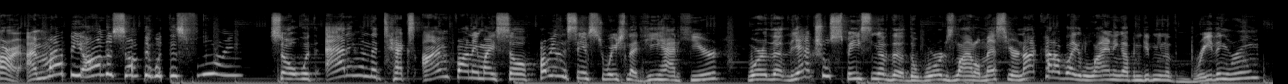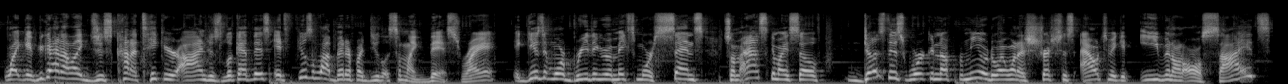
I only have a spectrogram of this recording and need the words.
All right, I might be onto something with this flooring. So with adding in the text, I'm finding myself probably in the same situation that he had here, where the, the actual spacing of the, the words Lionel Messi are not kind of like lining up and giving you enough breathing room. Like if you kind of like just kind of take your eye and just look at this, it feels a lot better if I do something like this, right? It gives it more breathing room, makes more sense. So I'm asking myself, does this work enough for me or do I want to stretch this out to make it even on all sides?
